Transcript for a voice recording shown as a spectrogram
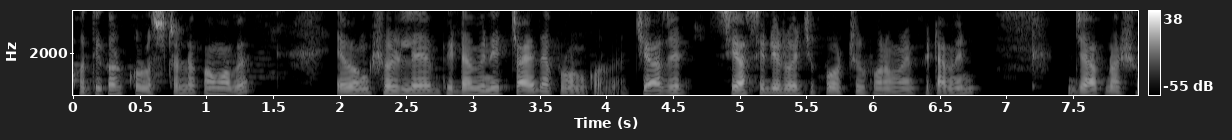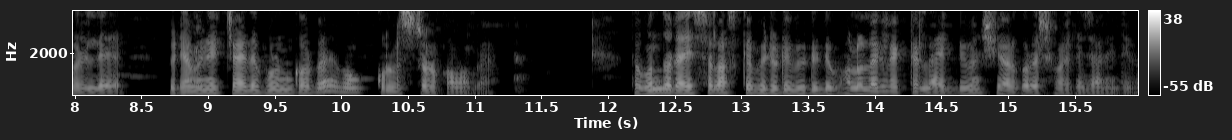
ক্ষতিকর কোলেস্ট্রলও কমাবে এবং শরীরে ভিটামিনের চাহিদা পূরণ করবে। চিয়াসিড চিয়াসিডে রয়েছে প্রচুর পরিমাণে ভিটামিন যা আপনার শরীরে ভিটামিনের চাহিদা পূরণ করবে এবং কোলেস্ট্রল কমাবে। তো বন্ধুরা, এই আজকে ভিডিওটি ভিডিওটি ভালো লাগলে একটা লাইক দিবেন শেয়ার করে সবাইকে জানিয়ে দেবেন।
